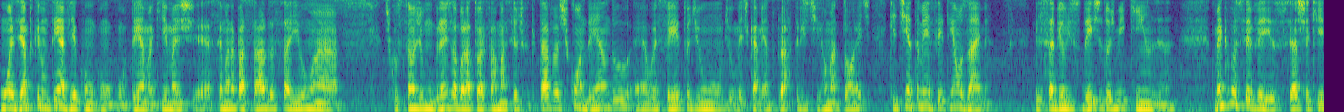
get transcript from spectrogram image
um exemplo que não tem a ver com, com, com o tema aqui, mas é, semana passada saiu uma discussão de um grande laboratório farmacêutico que estava escondendo é, o efeito de um, de um medicamento para artrite reumatoide que tinha também efeito em Alzheimer. Eles sabiam disso desde 2015, né? Como é que você vê isso? Você acha que,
